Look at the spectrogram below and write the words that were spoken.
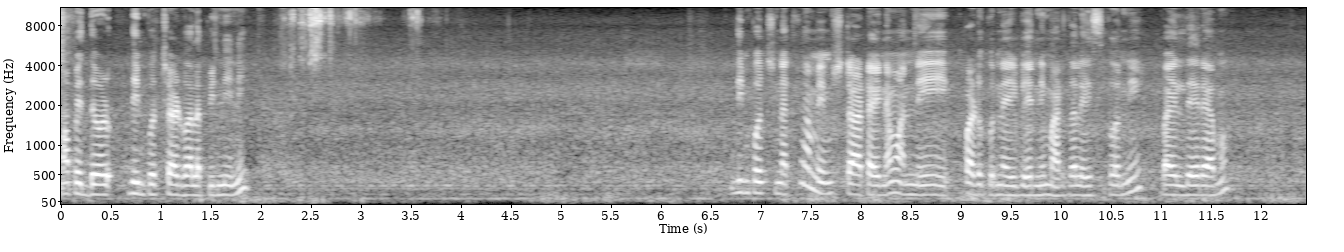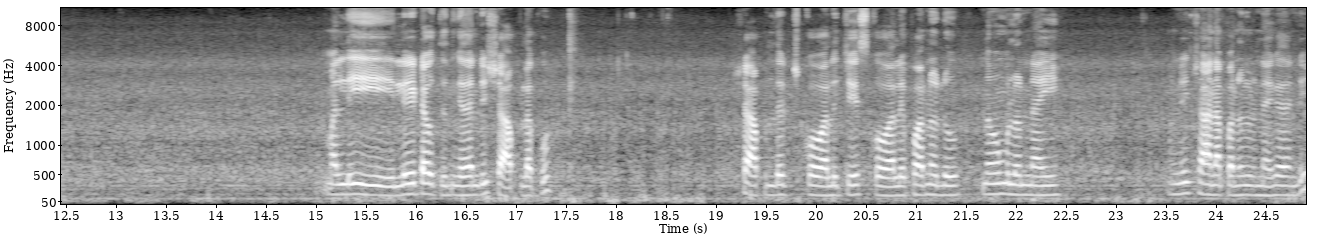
మా పెద్దోడు దింపొచ్చాడు వాళ్ళ పిన్నిని. దింపొచ్చినాక మేము స్టార్ట్ అయినాం. అన్నీ పడుకున్నాయి ఇవన్నీ మడతలు వేసుకొని బయలుదేరాము. మళ్ళీ లేట్ అవుతుంది కదండి షాపులకు. షాపులు తెచ్చుకోవాలి చేసుకోవాలి. పనులు నోములు ఉన్నాయి. అన్నీ చాలా పనులు ఉన్నాయి కదండి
